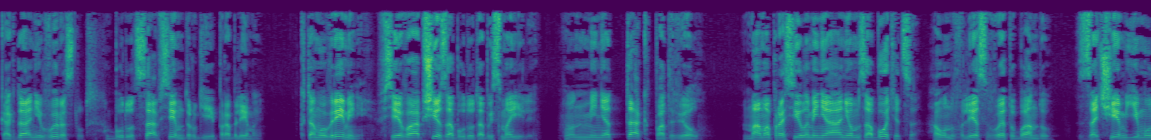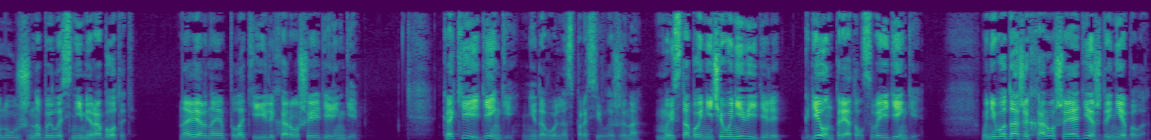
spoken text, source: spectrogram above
Когда они вырастут, будут совсем другие проблемы. К тому времени все вообще забудут об Исмаиле. Он меня так подвел. Мама просила меня о нем заботиться, а он влез в эту банду. Зачем ему нужно было с ними работать? Наверное, платили хорошие деньги. «Какие деньги?» – недовольно спросила жена. «Мы с тобой ничего не видели. Где он прятал свои деньги? У него даже хорошей одежды не было.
